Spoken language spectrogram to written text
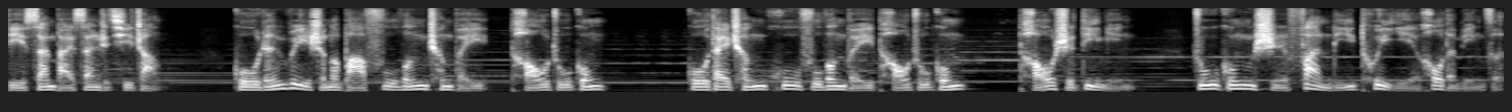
第三百三十七章，古人为什么把富翁称为陶朱公？古代称呼富翁为陶朱公，陶是地名，朱公是范蠡退隐后的名字。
